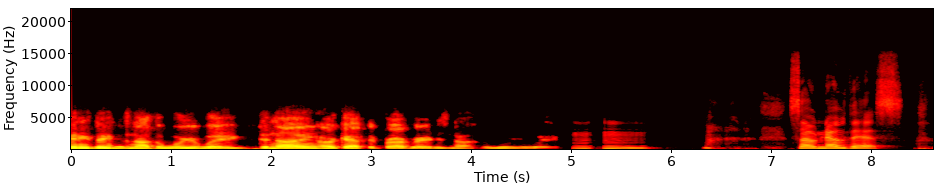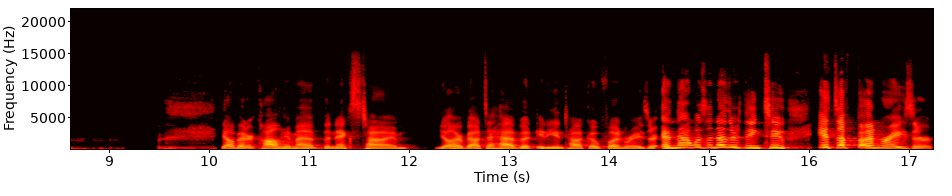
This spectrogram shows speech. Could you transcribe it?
anything that's not the warrior way, denying our captive bread is not the warrior way. Mm-mm. So know this. Y'all better call him up the next time. Y'all are about to have an Indian taco fundraiser. And that was another thing, too. It's a fundraiser.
